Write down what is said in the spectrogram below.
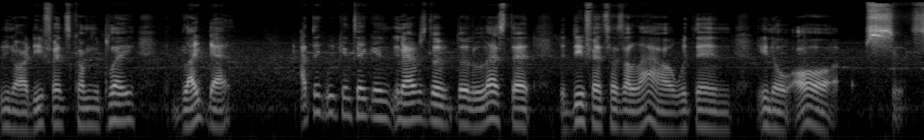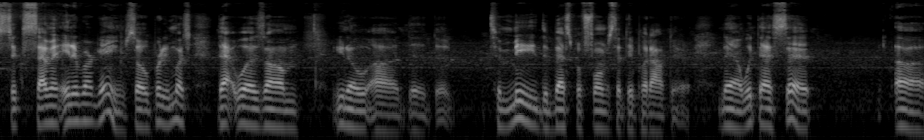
you know our defense come to play like that, I think we can take in, you know, that was the, the less that the defense has allowed within, you know, all six, seven, eight of our games. So pretty much that was, um, you know, uh, the, the, to me, the best performance that they put out there. Now, with that said, uh,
